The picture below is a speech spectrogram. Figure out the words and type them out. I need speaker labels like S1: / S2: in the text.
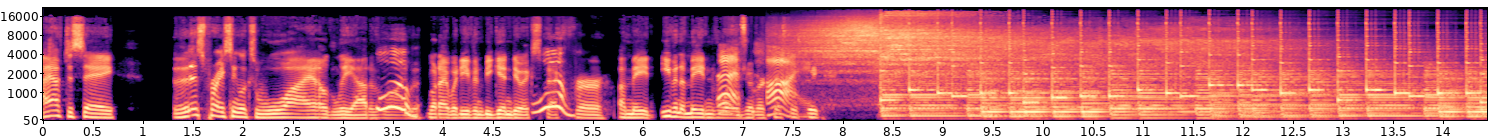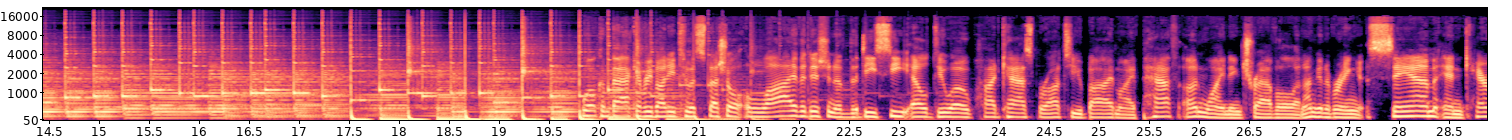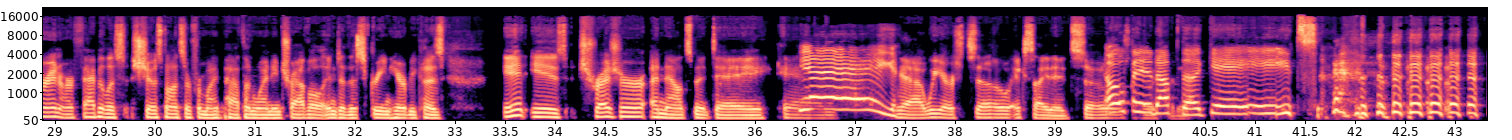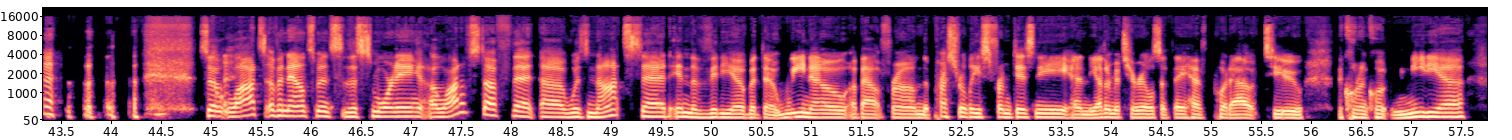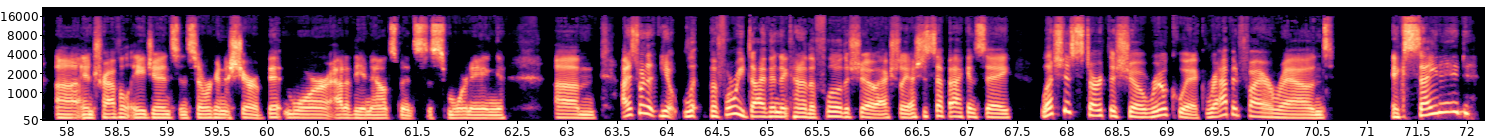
S1: I have to say, this pricing looks wildly out of line with what I would even begin to expect for a maid, even a maiden voyage
S2: That's
S1: over
S2: high.
S1: Christmas week. Welcome back, everybody, to a special live edition of the DCL Duo podcast brought to you by My Path Unwinding Travel. And I'm going to bring Sam and Karen, our fabulous show sponsor for My Path Unwinding Travel, into the screen here because it is Treasure Announcement Day. And
S2: Yay!
S1: Yeah, we are so excited. So
S2: Open
S1: so
S2: up
S1: excited.
S2: the gates.
S1: so lots of announcements this morning a lot of stuff that uh, was not said in the video but that we know about from the press release from disney and the other materials that they have put out to the quote unquote media uh, and travel agents and so we're going to share a bit more out of the announcements this morning um, i just want to you know l- before we dive into kind of the flow of the show actually i should step back and say let's just start the show real quick rapid fire round excited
